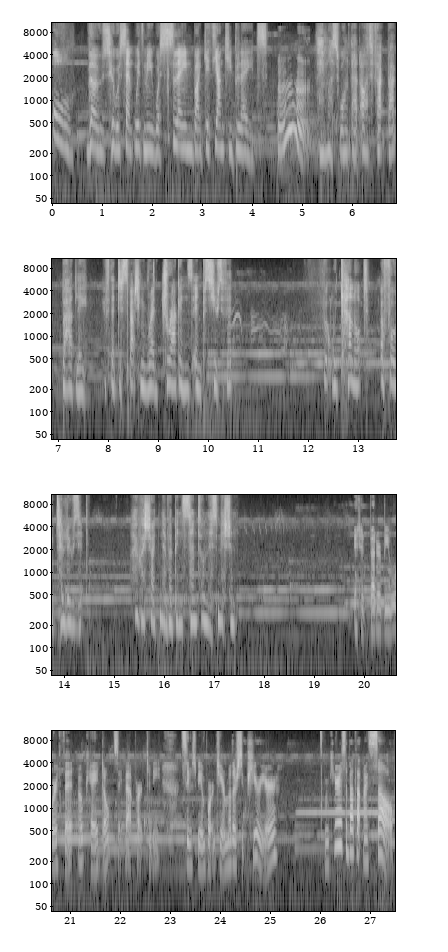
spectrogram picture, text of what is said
All those who were sent with me were slain by Githyanki blades. Mm. They must want that artifact back badly if they're dispatching red dragons in pursuit of it. But we cannot afford to lose it. I wish I'd never been sent on this mission. It had better be worth it. Okay, don't say that part to me. Seems to be important to your mother superior. I'm curious about that myself.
